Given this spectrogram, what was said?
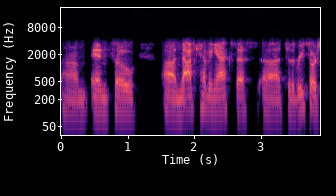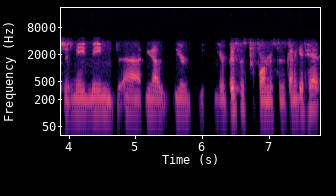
um, and so uh, not having access uh, to the resources you need means uh, you know your your business performance is going to get hit.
